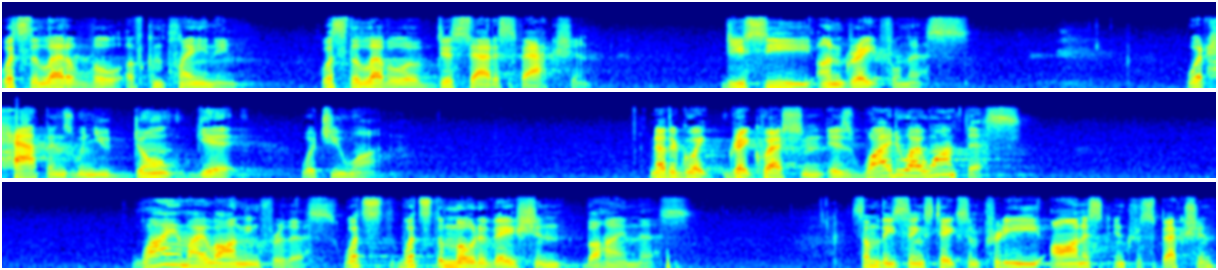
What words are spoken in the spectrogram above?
What's the level of complaining? What's the level of dissatisfaction? Do you see ungratefulness? What happens when you don't get what you want? Another great, great question is why do I want this? Why am I longing for this? What's, what's the motivation behind this? Some of these things take some pretty honest introspection.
